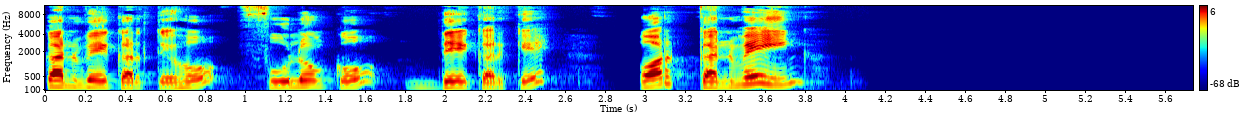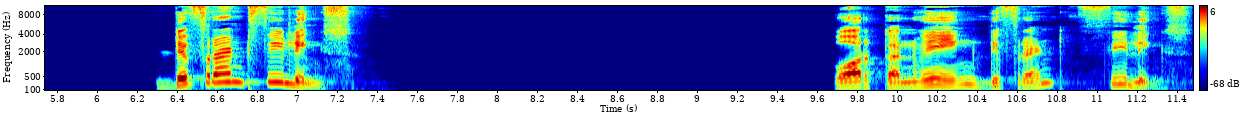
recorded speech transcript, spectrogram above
कन्वे करते हो, फूलों को दे करके। For conveying different feelings for conveying different feelings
